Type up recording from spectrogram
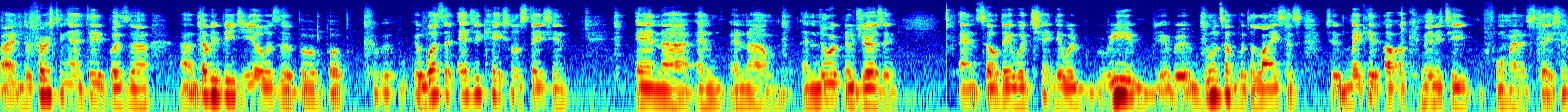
right, the first thing I did was, uh, uh, WBGO is a, it was an educational station in, uh, in, in, um, in Newark, New Jersey and so they would change. They would re they were doing something with the license to make it a, a, community formatted station.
